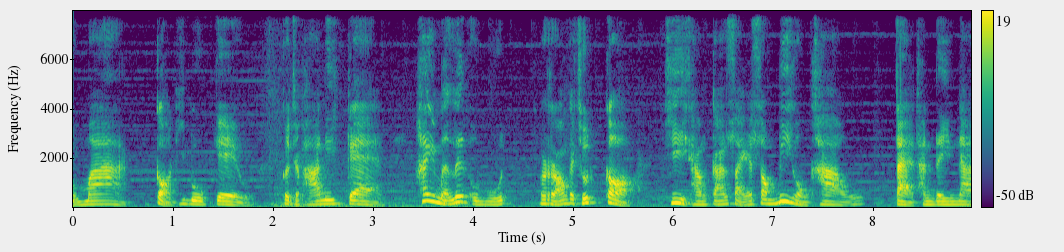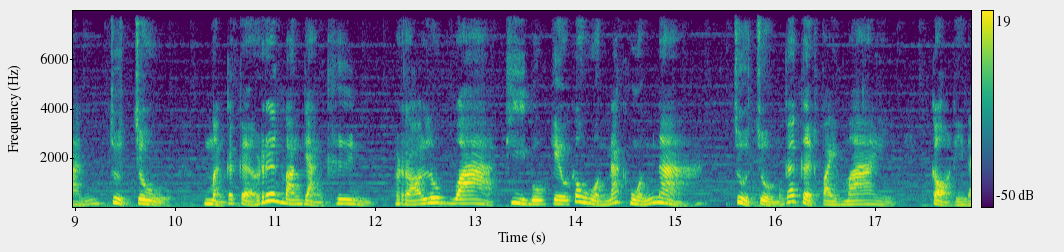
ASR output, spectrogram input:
ลมาก ก่อนที่บูเกล ก็จะพานีแกนให้มาเลื่อกอาวุธร้อมกับชุดเกราะที่ทำการใส่ซอมบี้ของเขา แต่ทันใดนั้นจู่ๆมันก็เกิดเรื่องบางอย่างขึ้น เพราะรูปว่าที่บูเกลก็ห่วงนักห่วงหนา จู่ๆมันก็เกิดไฟไหม้ ก่อนที่ไหน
